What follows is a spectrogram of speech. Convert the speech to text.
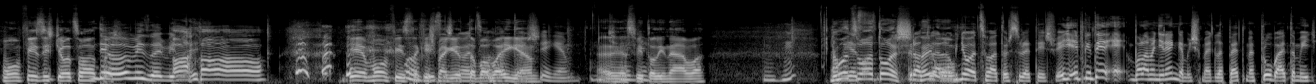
Monfils is 86-os? Jó, bizony, bizony. Aha! Igen, Monfilsnak is megjött a baba, 86-os, igen. Igen. Ez Úgyhogy- Svitolinával. Mhm. 86-os? Na jó. Gratulálok, 86-os születésű. Egy- Egyébként én, valamennyire engem is meglepett, mert próbáltam így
